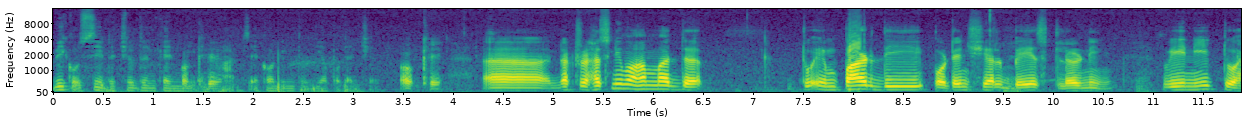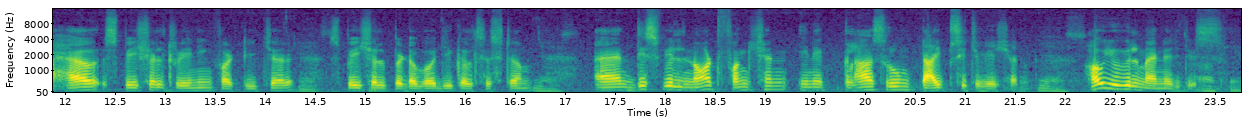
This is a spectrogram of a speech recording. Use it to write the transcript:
we could see the children can be Okay. enhanced according to their potential. Okay. Uh, Dr. Hasni Muhammad, uh, to impart the potential based learning, we need to have special training for teacher, Yes. special pedagogical system, Yes. and this will not function in a classroom type situation. Yes. How you will manage this? Okay.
